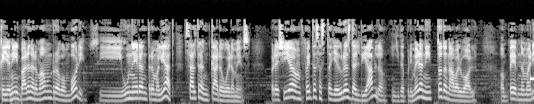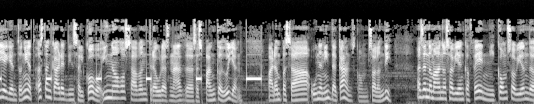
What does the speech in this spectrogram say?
Aquella nit varen armar un rebombori. Si un era entremaliat, l'altre encara ho era més. Pareixien fet de les talladures del diable, i de primera nit tot anava al vol. En Pep, na Maria i Antoniet es tancaren dins el cobo i no gossaven treure el nas de l'espant que duien. Varen passar una nit de cans, com solen dir. Els endemà no sabien què fer ni com s'ho havien de,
